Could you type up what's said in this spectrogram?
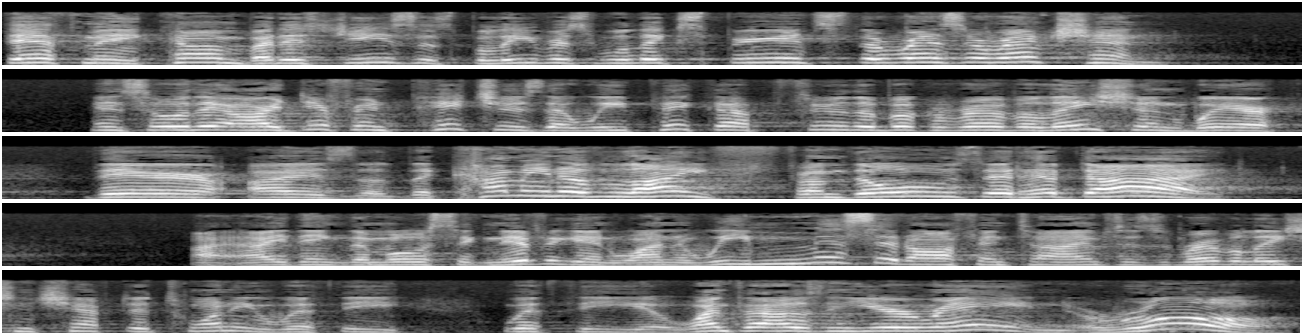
Death may come, but as Jesus, believers will experience the resurrection. And so there are different pictures that we pick up through the book of Revelation where there is the coming of life from those that have died. I, think the most significant one, and we miss it oftentimes, is Revelation chapter 20 with the, with the 1,000 year reign, rule.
